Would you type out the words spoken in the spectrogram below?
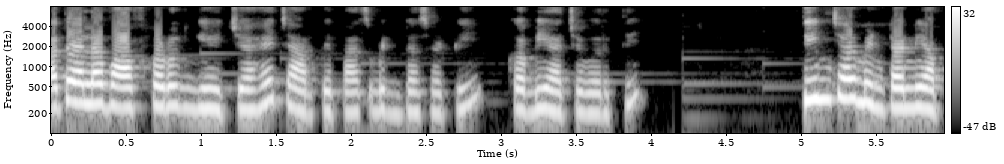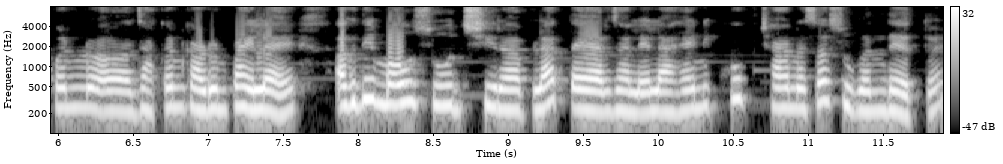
आता याला वाफ काढून घ्यायची आहे चार ते पाच मिनिटासाठी कमी याच्यावरती तीन चार मिनिटांनी आपण झाकण काढून पाहिलं आहे. अगदी मऊ सूद शिरा आपला तयार झालेला आहे आणि खूप छान असा सुगंध येतोय.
